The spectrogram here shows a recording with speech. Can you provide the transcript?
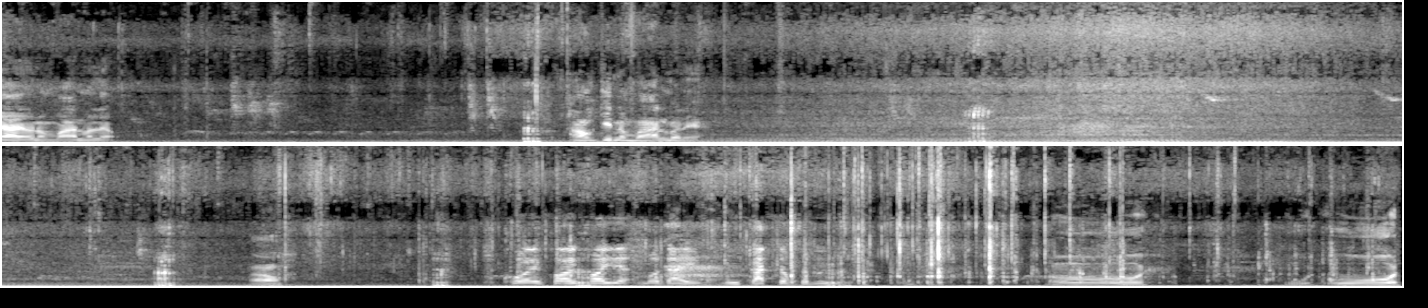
ย่ายเอาน้ำหวานมาแล้ว เอากินน้ำหวานบ่เนี่ย เอาคอยคอยคอยอย่าบ่ได้มึงกัดจังสันโอ้ยอูดอูด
